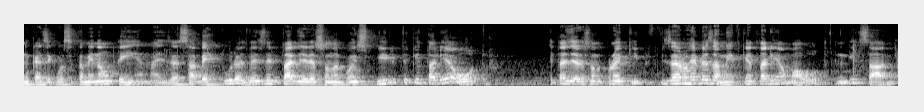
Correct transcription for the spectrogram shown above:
Não quer dizer que você também não tenha, mas essa abertura, às vezes, ele está direcionando para um espírito e quem está ali é outro. Ele está direcionando para uma equipe, fizeram um revezamento, quem está ali é uma outra, ninguém sabe.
